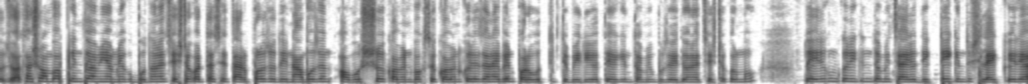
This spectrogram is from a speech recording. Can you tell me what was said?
তো যথাসম্ভব কিন্তু আমি আপনাকে বোঝানোর চেষ্টা করতেছি। তারপরও যদি না বোঝেন, অবশ্যই কমেন্ট বক্সে কমেন্ট করে জানাবেন। পরবর্তীতে ভিডিওতে কিন্তু আমি বুঝাই দেওয়ার চেষ্টা করব। তো এরকম করে কিন্তু আমি চারিদিকটাই কিন্তু সেলাই করে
